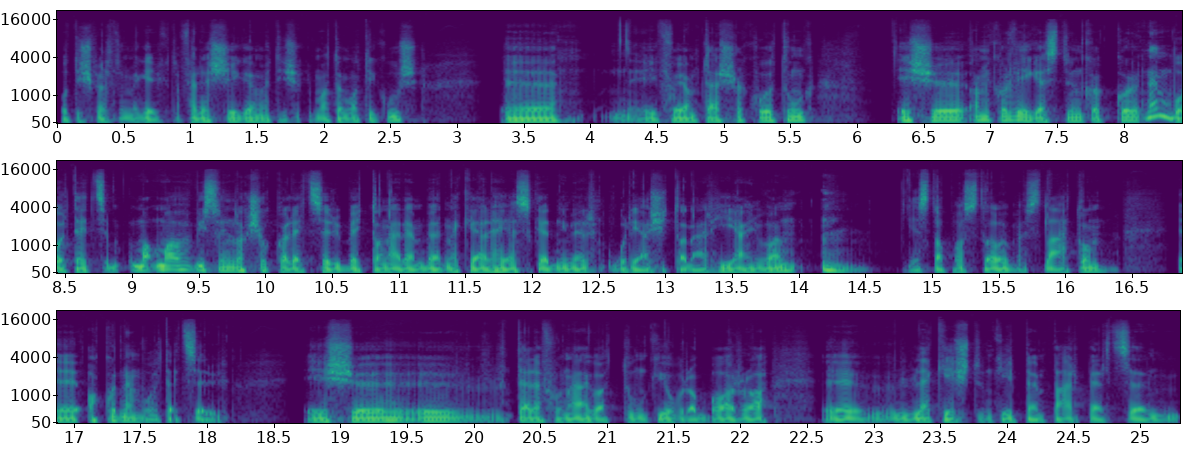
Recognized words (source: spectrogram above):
ott ismertem meg egyébként a feleségemet is, aki matematikus, folyamtársak voltunk, és amikor végeztünk, akkor nem volt egy, ma, ma viszonylag sokkal egyszerűbb egy tanárembernek elhelyezkedni, mert óriási tanárhiány van, ezt tapasztalom, ezt látom, akkor nem volt egyszerű és telefonálgattunk jobbra-balra, lekéstünk éppen pár percen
